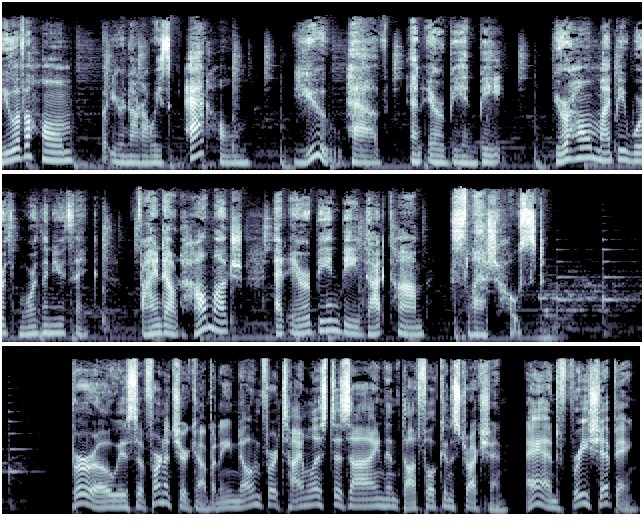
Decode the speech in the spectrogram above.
you have a home, but you're not always at home, you have an Airbnb. Your home might be worth more than you think. Find out how much at airbnb.com/slash host. Burrow is a furniture company known for timeless design and thoughtful construction and free shipping,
